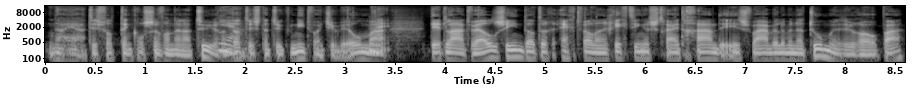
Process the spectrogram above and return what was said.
nou ja, het is wel ten koste van de natuur. En Ja. dat is natuurlijk niet wat je wil. Maar Nee. dit laat wel zien dat er echt wel een richtingenstrijd gaande is. Waar willen we naartoe met Europa?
